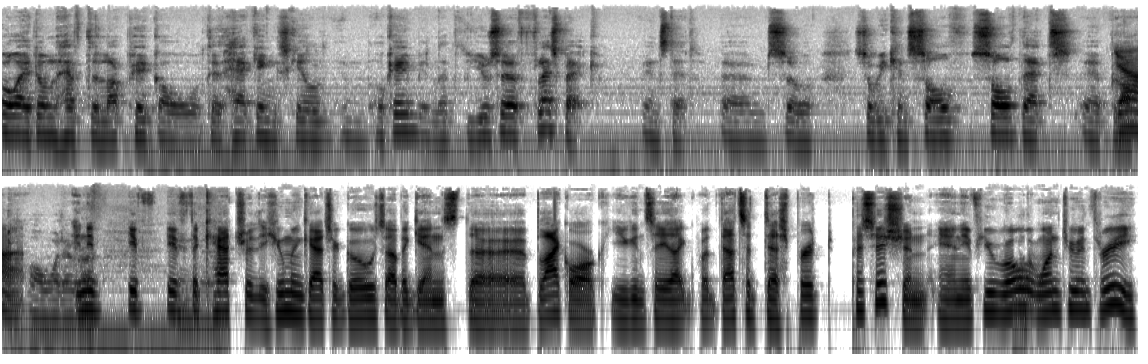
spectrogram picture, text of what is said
oh I don't have the lockpick or the hacking skill okay let's use a flashback instead um, so so we can solve solve that uh, Yeah, or whatever And if if, if the And, uh, catcher, the human catcher, goes up against the black orc, you can say like, "But that's a desperate position, and if you roll a one, two, and three,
